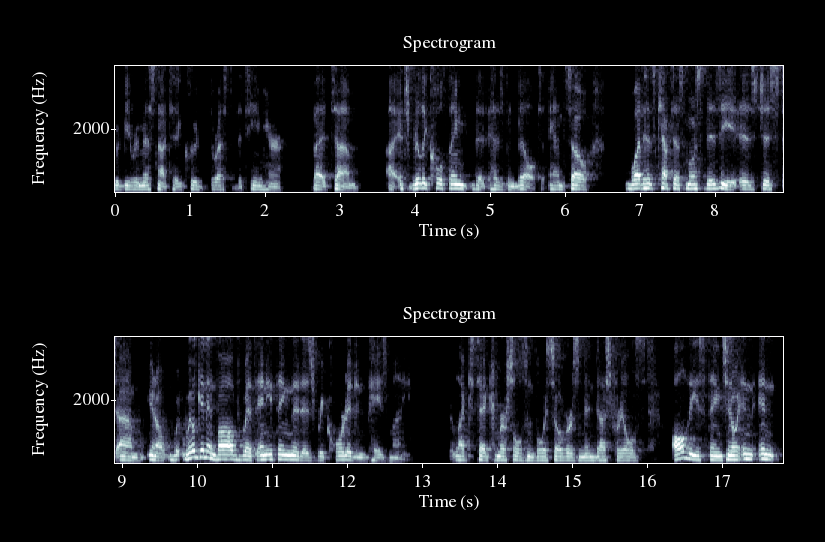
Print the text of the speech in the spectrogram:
would be remiss not to include the rest of the team here but um, uh, it's a really cool thing that has been built. And so what has kept us most busy is just um, you know we'll get involved with anything that is recorded and pays money like I said, commercials and voiceovers and industrials, all these things. You know, in in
